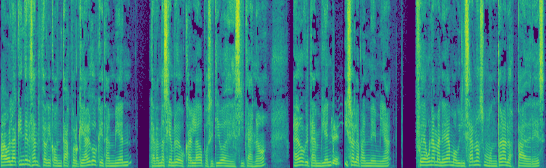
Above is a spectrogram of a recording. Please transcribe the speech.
Paola, qué interesante esto que contás, porque algo que también, tratando siempre de buscar el lado positivo desde citas, ¿no? Algo que también hizo la pandemia fue de alguna manera movilizarnos un montón a los padres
